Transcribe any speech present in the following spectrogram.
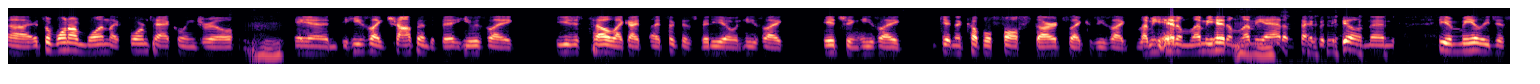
uh, it's a one-on-one like form tackling drill, and he's like chomping at the bit. He was like, you just tell like I I took this video and he's like itching. He's like getting a couple false starts, like because he's like, let me hit him, let me hit him, let me at him type of deal, and then he immediately just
